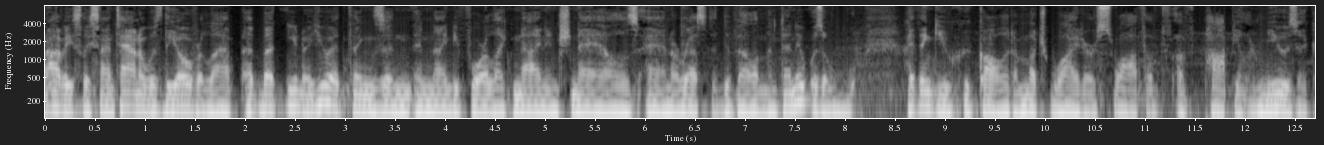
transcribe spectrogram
obviously Santana was the overlap, uh, but you know, you had things in in '94 like Nine Inch Nails and Arrested Development, and it was a, I think you could call it a much wider swath of of popular music.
